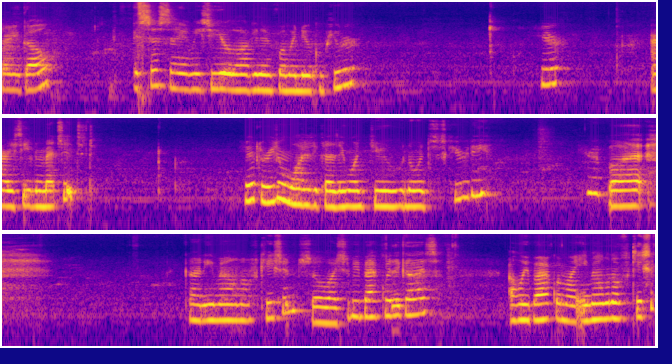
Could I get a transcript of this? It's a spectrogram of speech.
There you go. It's just saying we see you're logging in from a new computer. Here. Received a message. Here, the reason why is because they want you know it's security. Here, but got an email notification, so I should be back with it, guys. I'll be back with my email notification.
